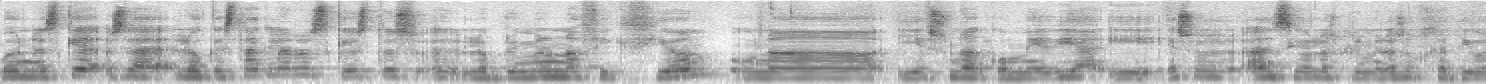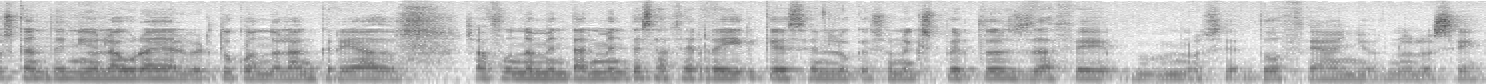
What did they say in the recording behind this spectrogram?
Bueno, es que, o sea, lo que está claro es que esto es eh, lo primero una ficción una, y es una comedia y esos han sido los primeros objetivos que han tenido Laura y Alberto cuando la han creado. O sea, fundamentalmente es hacer reír, que es en lo que son expertos desde hace, no sé, 12 años, no lo sé.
